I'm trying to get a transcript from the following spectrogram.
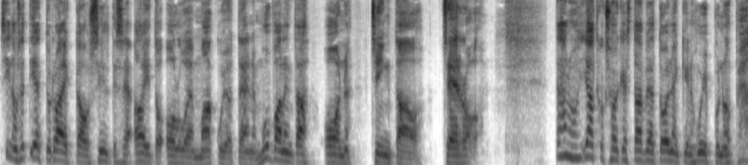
siinä on se tietty raikkaus, silti se aito oluen maku, joten mun valinta on Tsingtao Zero. Tähän on jatkoksi oikeastaan vielä toinenkin huippunopea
